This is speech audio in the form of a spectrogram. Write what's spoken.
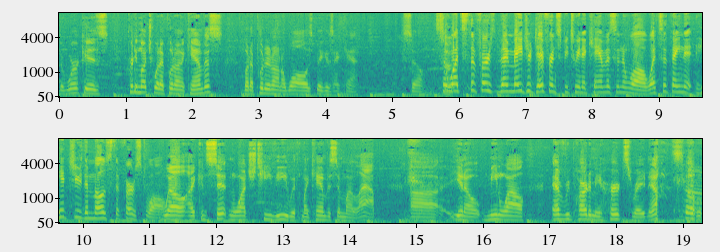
the work is pretty much what I put on a canvas, but I put it on a wall as big as I can. So So, So- what's the first, the major difference between a canvas and a wall? What's the thing that hits you the most the first wall? Well, I can sit and watch TV with my canvas in my lap. Uh, you know, meanwhile, every part of me hurts right now. So,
